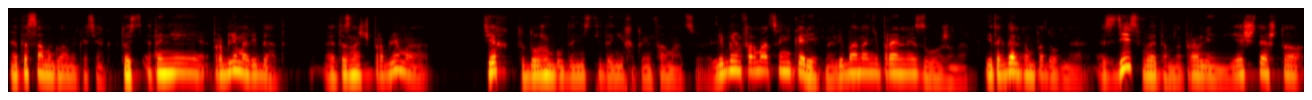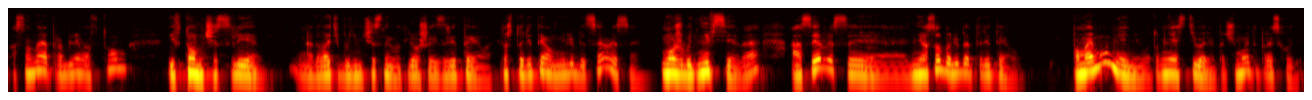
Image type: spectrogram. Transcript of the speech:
Это самый главный косяк. То есть это не проблема ребят. Это значит проблема тех, кто должен был донести до них эту информацию. Либо информация некорректна, либо она неправильно изложена и так далее и тому подобное. Здесь, в этом направлении, я считаю, что основная проблема в том, и в том числе а давайте будем честны, вот Леша из ритейла. То, что ритейл не любит сервисы, может быть, не все, да, а сервисы не особо любят ритейл. По моему мнению, вот у меня есть теория, почему это происходит.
